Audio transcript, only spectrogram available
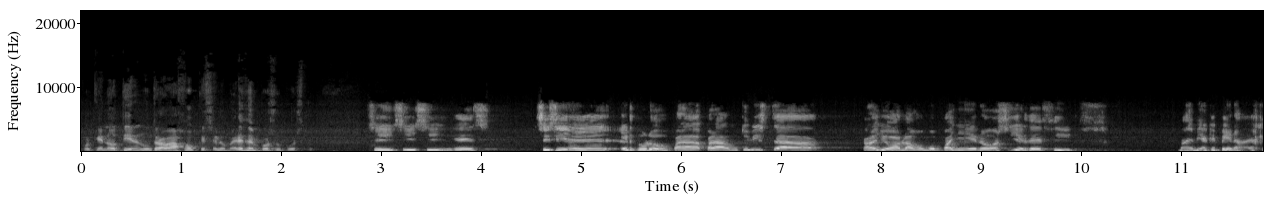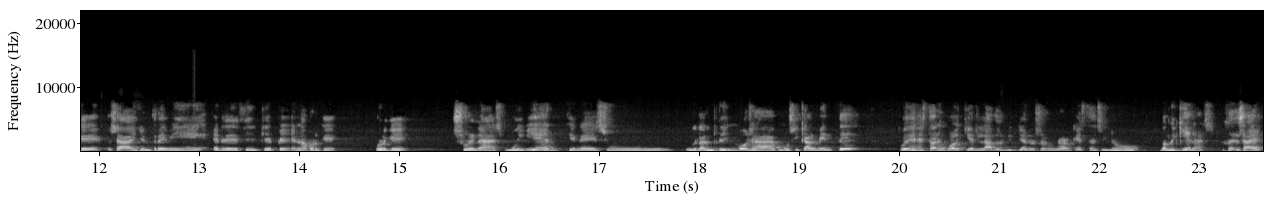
porque no tienen un trabajo que se lo merecen, por supuesto. Sí, sí, sí, es, sí, sí, es, duro. Para, para un turista, claro, yo he hablado con compañeros y es decir, madre mía, qué pena. Es que, o sea, yo entre mí es de decir, qué pena, porque, porque suenas muy bien, tienes un, gran ritmo, o sea, musicalmente puedes estar en cualquier lado, ya no solo en una orquesta, sino donde quieras, ¿sabes?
